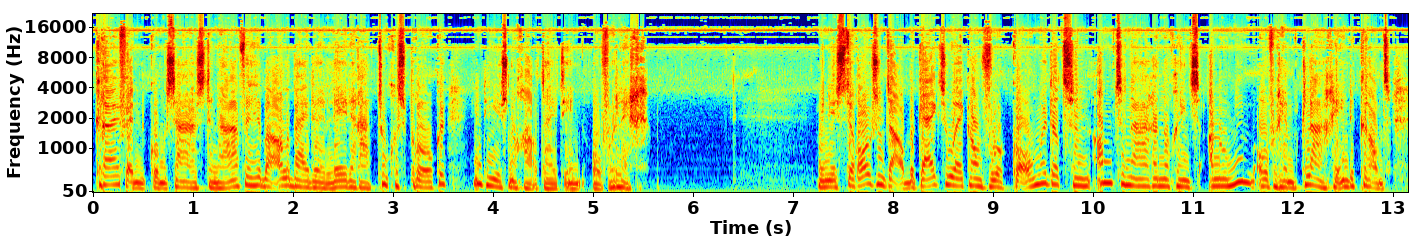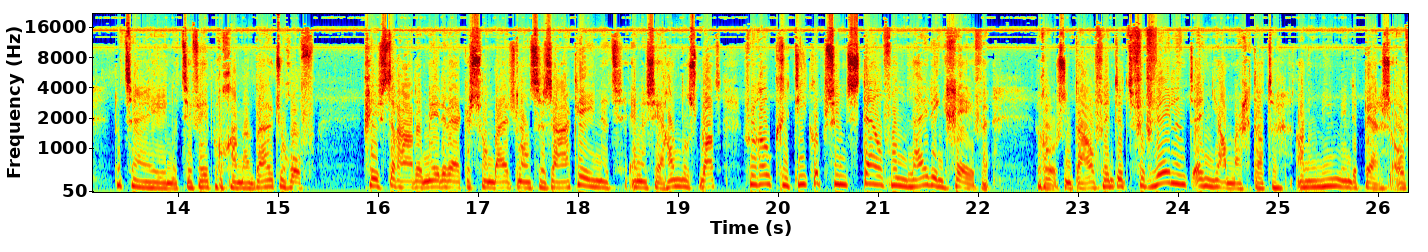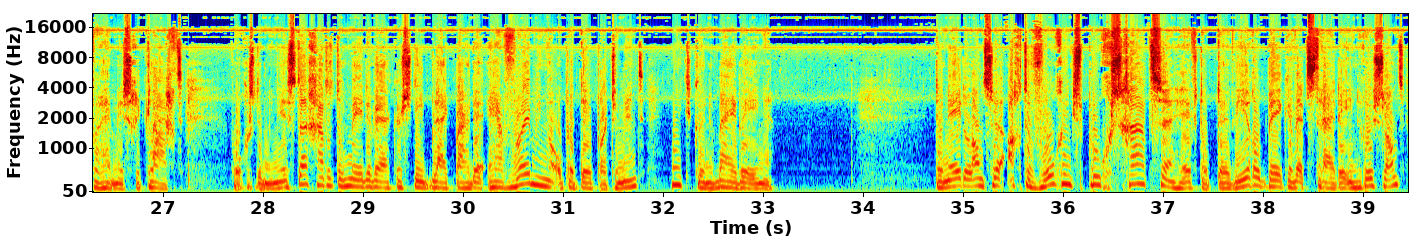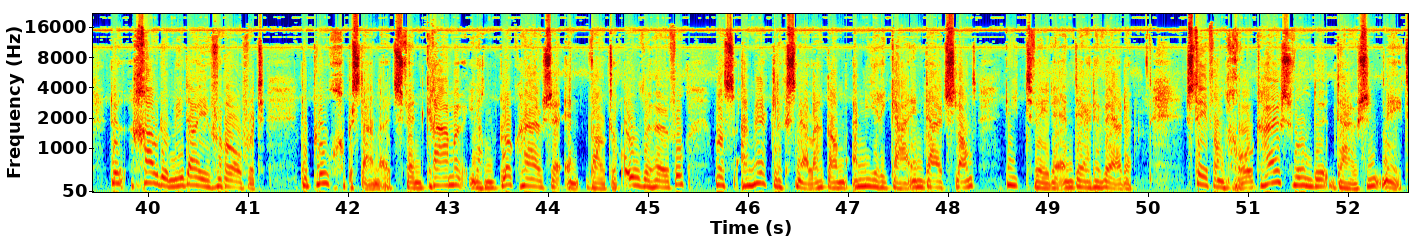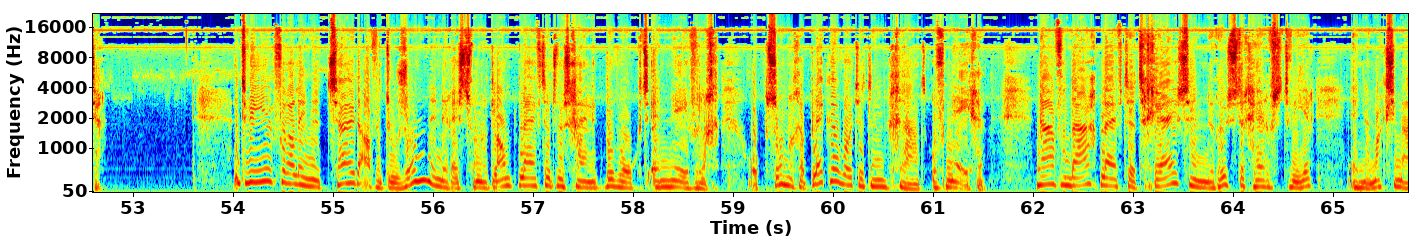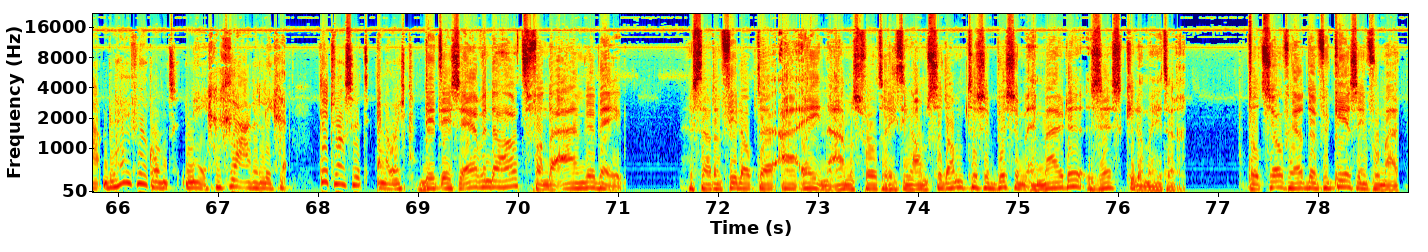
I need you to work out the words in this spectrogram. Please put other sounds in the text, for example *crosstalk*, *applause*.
Cruijff en commissaris Ten Haven hebben allebei de ledenraad toegesproken en die is nog altijd in overleg. Minister Roosentaal bekijkt hoe hij kan voorkomen dat zijn ambtenaren nog eens anoniem over hem klagen in de krant. Dat zei hij in het tv-programma Buitenhof. Gisteren hadden medewerkers van Buitenlandse Zaken in het NRC Handelsblad vooral kritiek op zijn stijl van leiding geven. Roosentaal vindt het vervelend en jammer dat er anoniem in de pers over hem is geklaagd. Volgens de minister gaat het om medewerkers die blijkbaar de hervormingen op het departement niet kunnen bijbenen. De Nederlandse achtervolgingsploeg schaatsen heeft op de wereldbekerwedstrijden in Rusland de gouden medaille veroverd. De ploeg, bestaande uit Sven Kramer, Jan Blokhuizen en Wouter Oldeheuvel, was aanmerkelijk sneller dan Amerika en Duitsland, die tweede en derde werden. Stefan Groothuis won de 1000 meter. Het weer, vooral in het zuiden af en toe zon. In de rest van het land blijft het waarschijnlijk bewolkt en nevelig. Op zonnige plekken wordt het een graad of 9. Na vandaag blijft het grijs en rustig herfstweer. En de maxima blijven rond 9 graden liggen. Dit was het NOS. Dit is Erwin de Hart van de ANWB. Er staat een file op de A1 Amersfoort richting Amsterdam tussen Bussum en Muiden 6 kilometer. Tot zover de verkeersinformatie.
